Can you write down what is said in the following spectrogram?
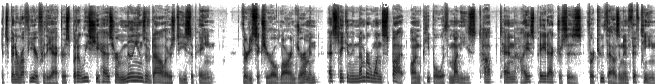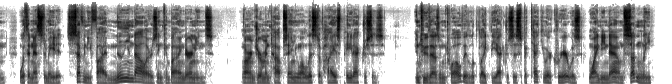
It's been a rough year for the actress, but at least she has her millions of dollars to ease the pain. 36 year old Lauren German has taken the number one spot on People with Money's top 10 highest paid actresses for 2015, with an estimated $75 million in combined earnings. Lauren German tops annual list of highest paid actresses. In 2012, it looked like the actress's spectacular career was winding down. Suddenly,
